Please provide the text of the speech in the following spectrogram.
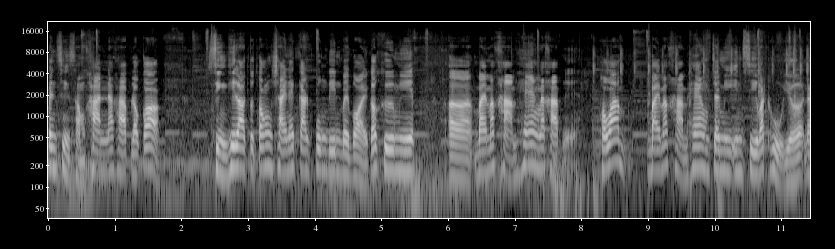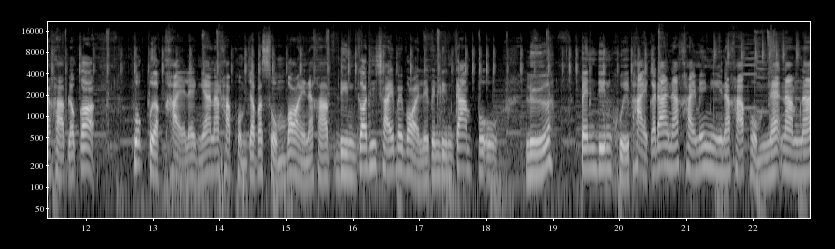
เป็นสิ่งสำคัญนะครับ แล้วก็ สิ่งที่เราจะต้องใช้ในการปรุงดินบ่อยๆ ก็คือมีออใบมะขามแห้งนะครับนี่เพราะว่าใบมะขามแห้งจะมีอินทรีย์วัตถุเยอะนะครับ แล้วก็พวกเปลือกไข่อะไรอย่างเงี้ยนะครับผมจะผสมบ่อยนะครับ ดินก็ที่ใช้บ่อยๆเลยเป็นดินก้ามปู หรือเป็นดินขุยไผ่ก็ได้นะใครไม่มีนะครับผมแนะนำนะ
